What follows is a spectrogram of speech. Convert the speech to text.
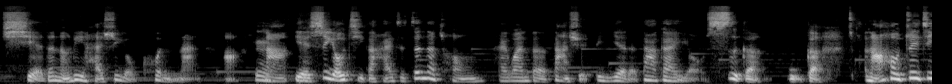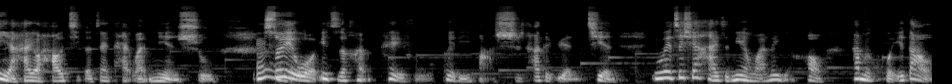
写的能力还是有困难啊。那也是有几个孩子真的从台湾的大学毕业的，大概有四个。五个，然后最近也还有好几个在台湾念书，嗯、所以我一直很佩服慧理法师他的远见，因为这些孩子念完了以后，他们回到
